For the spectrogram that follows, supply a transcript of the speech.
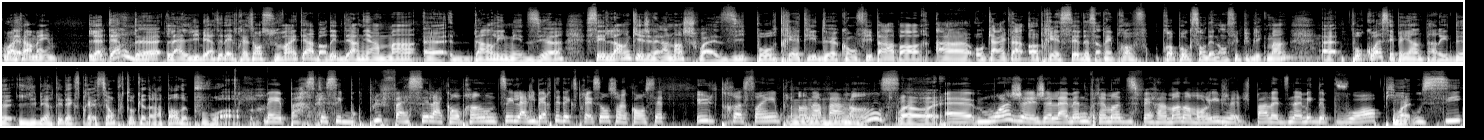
Ouais, Le- quand même. Le thème de la liberté d'expression a souvent été abordé dernièrement euh, dans les médias. C'est l'angle qui est généralement choisi pour traiter de conflits par rapport à- au caractère oppressif de certains propos qui sont dénoncés publiquement. Euh, pourquoi c'est payant de parler de liberté d'expression plutôt que de rapport de pouvoir? Ben parce que c'est beaucoup plus facile à comprendre. Tu sais, la liberté d'expression, c'est un concept ultra simple en apparence. Ouais, ouais, ouais. Euh, moi, je, je l'amène vraiment différemment dans mon livre. Je, je parle de dynamique de pouvoir, puis aussi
